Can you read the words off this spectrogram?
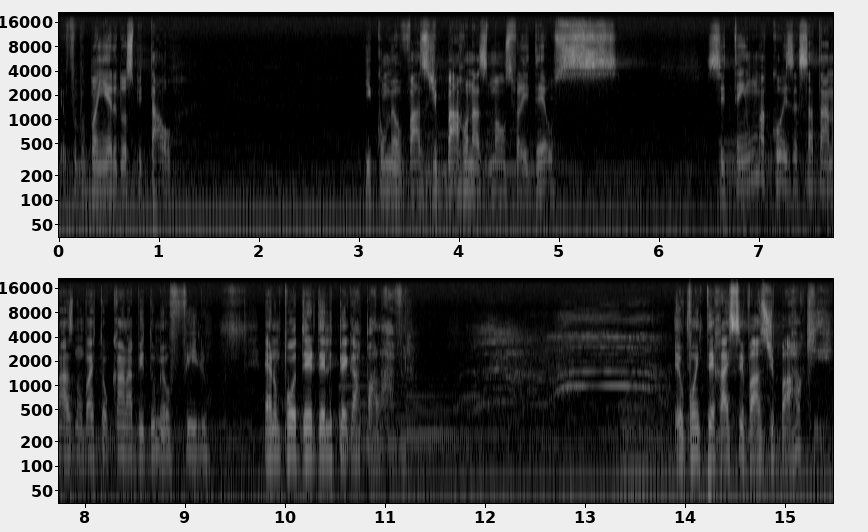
Eu fui para o banheiro do hospital e com meu vaso de barro nas mãos, falei: Deus, se tem uma coisa que Satanás não vai tocar na vida do meu filho, é no poder dele pegar a palavra. Eu vou enterrar esse vaso de barro aqui,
